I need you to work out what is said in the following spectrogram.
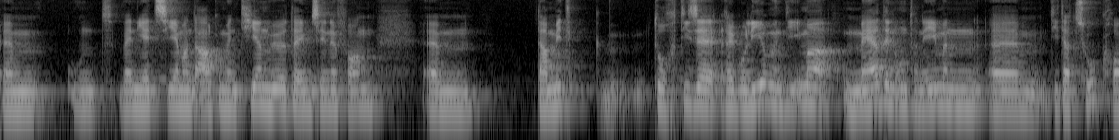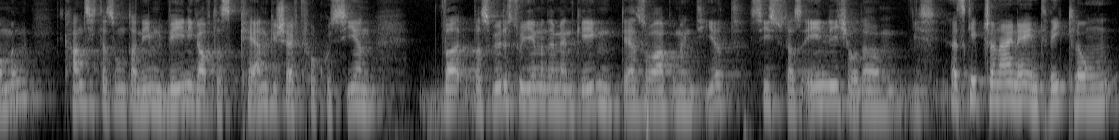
Ähm, und wenn jetzt jemand argumentieren würde im Sinne von, ähm, damit durch diese Regulierungen, die immer mehr den Unternehmen, ähm, die dazukommen, kann sich das Unternehmen weniger auf das Kerngeschäft fokussieren. Was würdest du jemandem entgegen, der so argumentiert? Siehst du das ähnlich oder? Es gibt schon eine Entwicklung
